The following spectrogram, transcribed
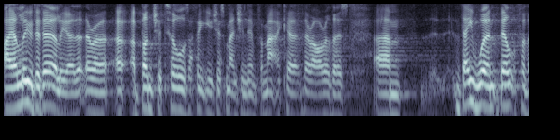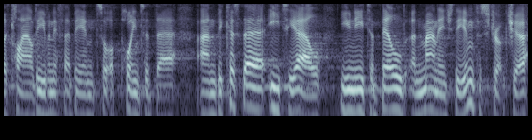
I alluded earlier that there are a, a bunch of tools. I think you just mentioned Informatica. There are others. Um, they weren't built for the cloud, even if they're being sort of pointed there. And because they're ETL, you need to build and manage the infrastructure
